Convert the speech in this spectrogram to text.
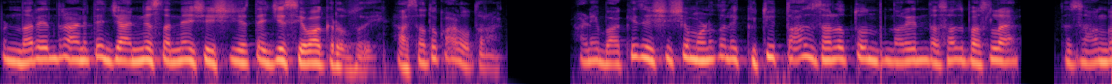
पण नरेंद्र आणि त्यांचे अन्य संन्यासी शिष्य त्यांची सेवा करत होते. असा तो काळ होता. आणि बाकीचे शिष्य म्हणत आले किती तास झालं तो नरेंद्र असाच बसलाय? त्याचं अंग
